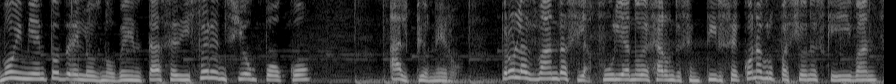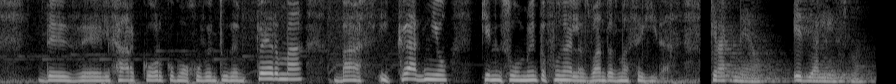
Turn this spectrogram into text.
El movimiento de los 90 se diferenció un poco al pionero, pero las bandas y la furia no dejaron de sentirse con agrupaciones que iban desde el hardcore como Juventud Enferma, Bass y Cracnio, quien en su momento fue una de las bandas más seguidas. Cracneo, idealismo.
